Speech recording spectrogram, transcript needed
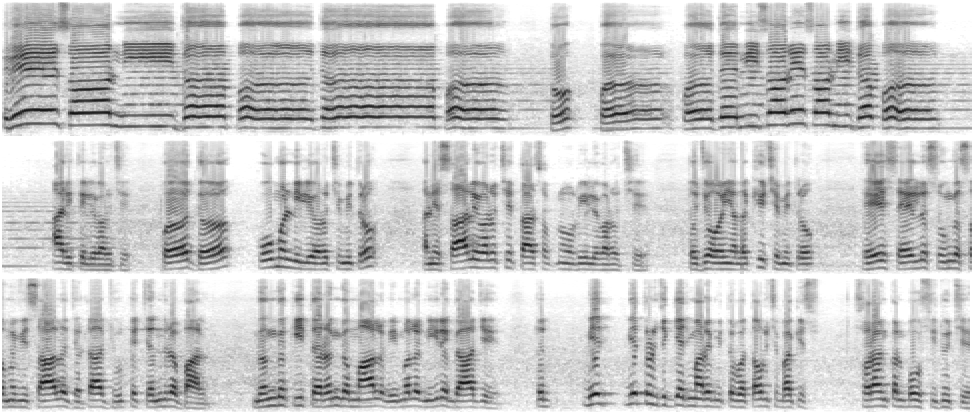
રે સ ની ધ પ ધ પ તો પ પદની સા રે સા ની ધ પ આ રીતે લેવાનું છે. પ ધ કોમળની લેવાનું છે મિત્રો. અને સા લેવાનું છે, તાર શબ્દનો રી લેવાનો છે. તો જો અહીંયા લખ્યું છે મિત્રો, હે શૈલ શુંગ સમ વિશાલ જટા જૂટ ચંદ્ર ભાલ. તરંગ માલ વિમલ નીર ગાજે. તો બે બે, ત્રણ જગ્યાએ જ મારે મિત્રો બતાવવાનું છે. બાકી સ્વરાંકન બહુ સીધું છે.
